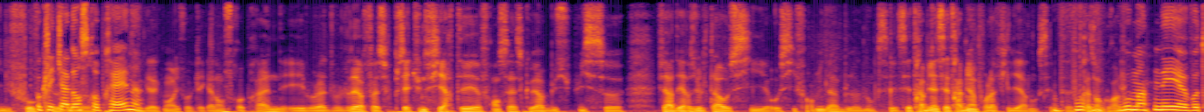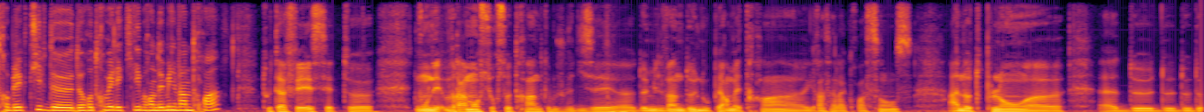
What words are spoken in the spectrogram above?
il faut, faut que, les cadences reprennent. Exactement, il faut que les cadences reprennent. Et voilà, c'est une fierté française que Airbus puisse euh, faire des résultats aussi aussi formidables. Donc c'est très bien, c'est très bien pour la filière. Donc c'est très encourageant. Vous maintenez euh, votre objectif de, de retrouver l'équilibre en 2023 Tout à fait. C'est euh, on est vraiment sur ce train, comme je le disais. 2022 nous permettra, grâce à la croissance, à notre plan de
